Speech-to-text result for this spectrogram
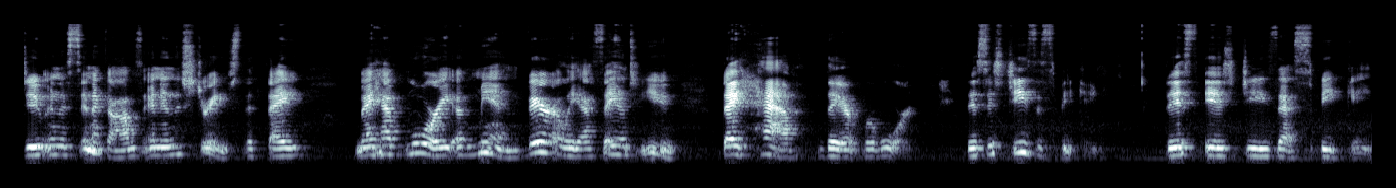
do in the synagogues and in the streets, that they may have glory of men. Verily, I say unto you, they have their reward. This is Jesus speaking. This is Jesus speaking.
